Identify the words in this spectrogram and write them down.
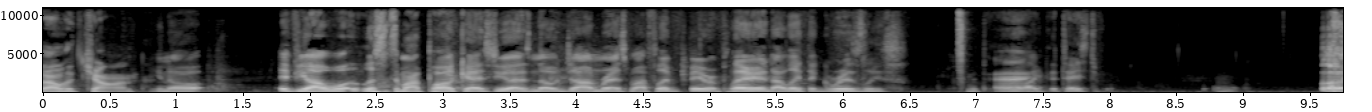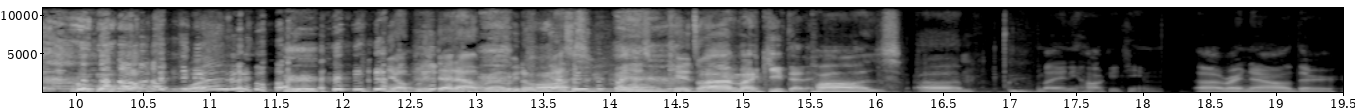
That was John. You know, if y'all wa- listen to my podcast, you guys know Ja Morant's my favorite player, and I like the Grizzlies. Dang. like the taste of it. what? Yo, bleep that out, bro. We don't. We, got some, we might have some kids on I here. might keep that. in. Pause. Um, Miami hockey team. Uh, right now they're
